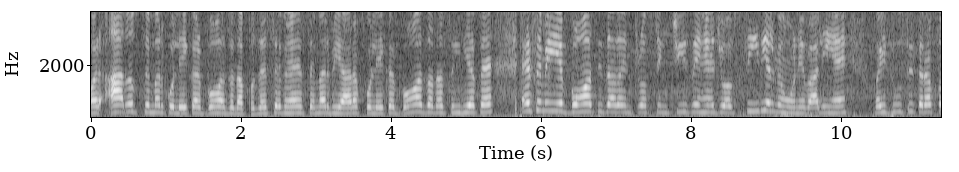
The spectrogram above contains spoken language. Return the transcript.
और आरव सिमर को लेकर बहुत ज़्यादा पॉजिटिव है। सिमर भी आरव को लेकर बहुत ज़्यादा सीरियस है। ऐसे में ये बहुत ही ज़्यादा इंटरेस्टिंग चीज़ें हैं जो अब सीरियल में होने वाली हैं। वही दूसरी तरफ़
